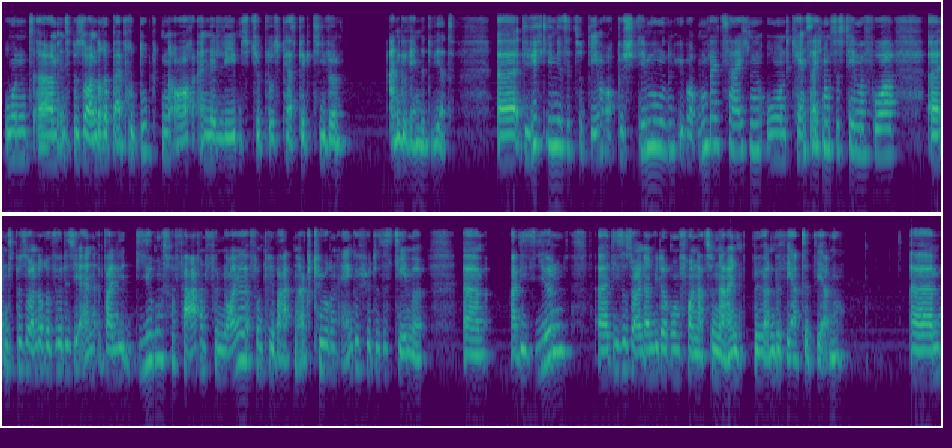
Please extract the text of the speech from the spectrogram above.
und ähm, insbesondere bei Produkten auch eine Lebenszyklusperspektive angewendet wird. Äh, die Richtlinie sieht zudem auch Bestimmungen über Umweltzeichen und Kennzeichnungssysteme vor. Äh, insbesondere würde sie ein Validierungsverfahren für neue, von privaten Akteuren eingeführte Systeme ähm, avisieren. Äh, diese sollen dann wiederum von nationalen Behörden bewertet werden. Ähm,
